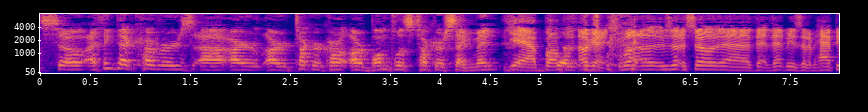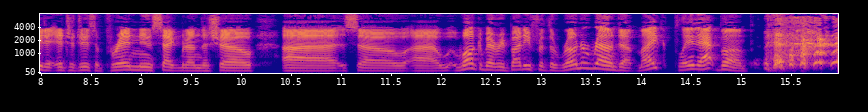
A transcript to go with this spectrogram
So I think that covers uh, our our Tucker Carl our bumpless Tucker segment. Yeah, but Okay, well, uh, so, so uh, that that means that I'm happy to introduce a brand new segment on the show. Uh, so, uh, w- welcome everybody for the Rona Roundup. Mike, play that bump.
